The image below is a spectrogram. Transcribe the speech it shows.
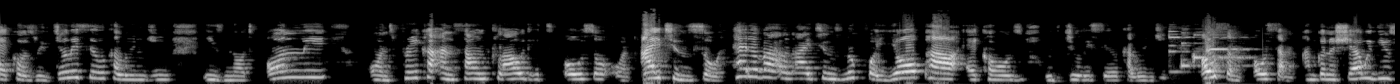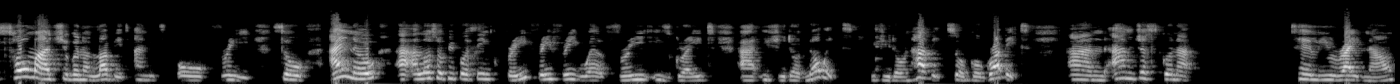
Echoes with Julie Sil Kalungi is not only on Spreaker and SoundCloud. It's also on iTunes. So head over on iTunes, look for Your Power Echoes with Julie Sil Kalungi. Awesome, awesome. I'm going to share with you so much. You're going to love it and it's all free. So I know uh, a lot of people think free, free, free. Well, free is great uh, if you don't know it, if you don't have it. So go grab it. And I'm just going to tell you right now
